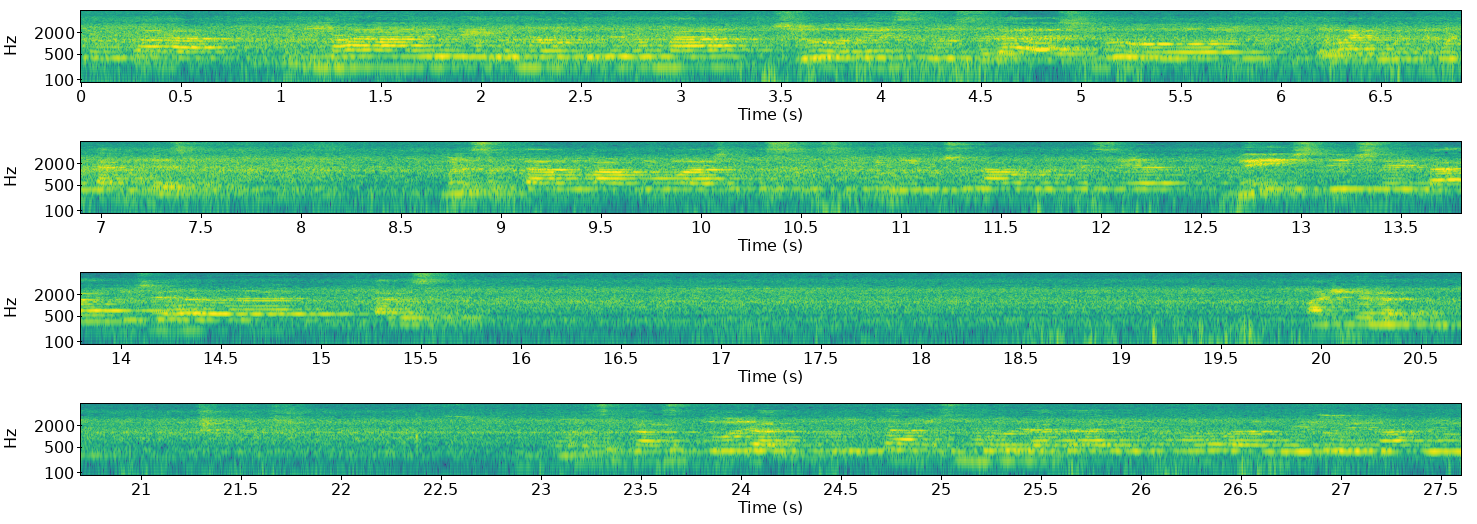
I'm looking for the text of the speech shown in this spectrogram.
मनसक्तामुपाविवाशतसंस्कृतिहिकुशुनामुपुण्यस्य मे श्रीश्रेतां विषः आगसत् आणि गेला मनसक्तास्तोजातप्रवृत्तानुस्मरोजाता वेदमोरवेदवेदादेव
